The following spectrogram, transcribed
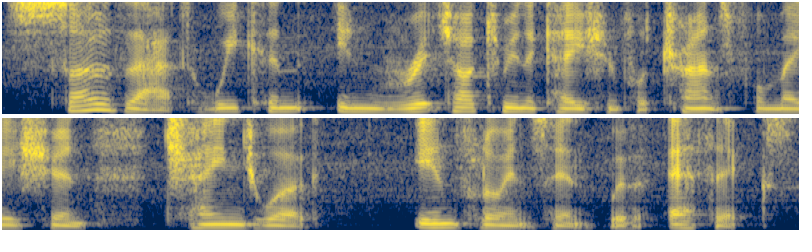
so that we can enrich our communication for transformation, change work, influencing with ethics.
